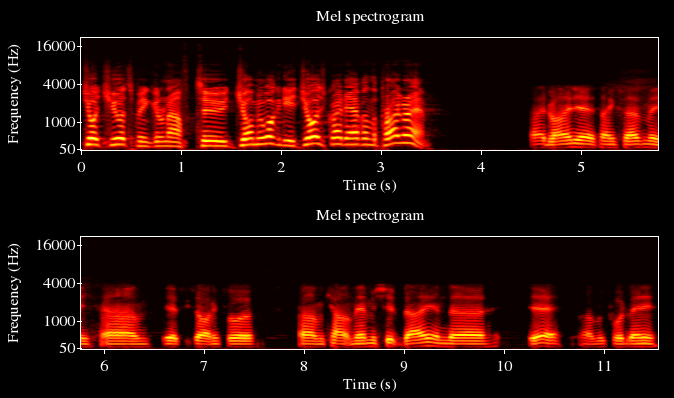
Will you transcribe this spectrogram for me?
George Hewitt's been good enough to join me. Welcome to you, George. Great to have you on the program. Hi, Dwayne. Yeah, thanks for having me. Um, yeah, it's exciting for um, Carlton membership day, and uh, yeah, I look forward to being here.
